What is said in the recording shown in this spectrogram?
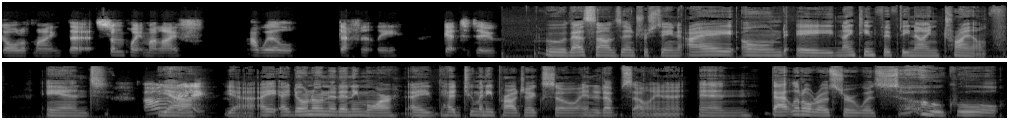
goal of mine. That at some point in my life, I will definitely get to do. Oh, that sounds interesting. I owned a 1959 Triumph, and oh, yeah, really? yeah, I, I don't own it anymore. I had too many projects, so I ended up selling it. And that little roadster was so cool.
